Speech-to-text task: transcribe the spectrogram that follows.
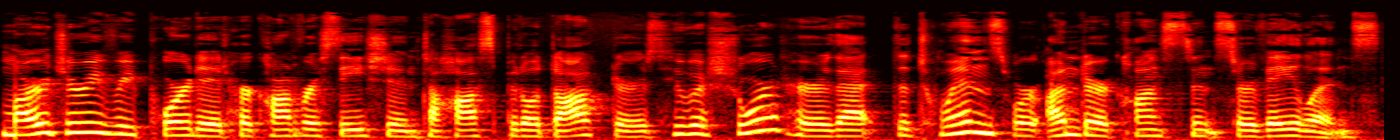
Marjorie reported her conversation to hospital doctors who assured her that the twins were under constant surveillance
